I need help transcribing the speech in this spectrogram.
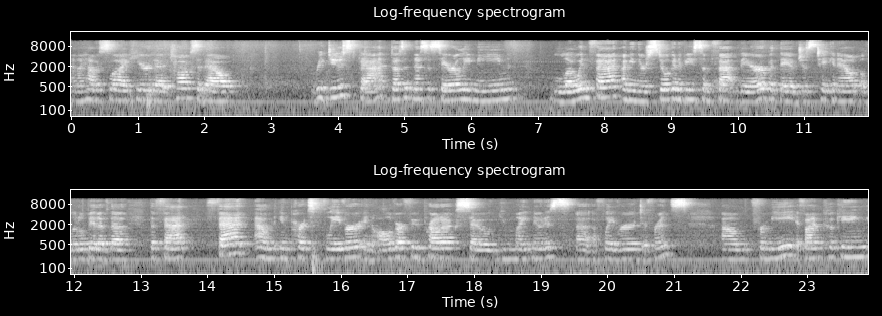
and I have a slide here that talks about reduced fat doesn't necessarily mean low in fat. I mean, there's still gonna be some fat there, but they have just taken out a little bit of the, the fat. Fat um, imparts flavor in all of our food products, so you might notice a, a flavor difference. Um, for me, if I'm cooking,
